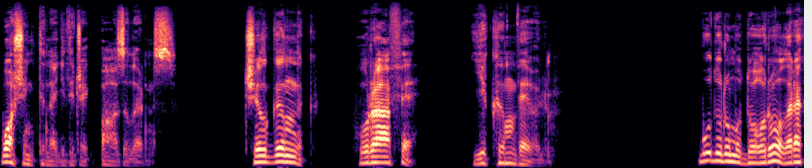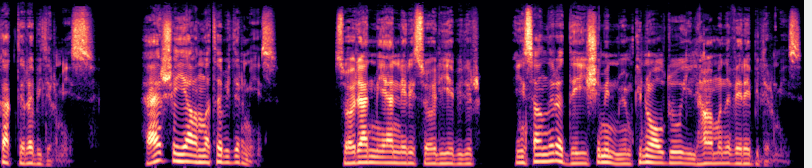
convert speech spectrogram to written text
Washington'a gidecek bazılarınız. Çılgınlık, hurafe, yıkım ve ölüm. Bu durumu doğru olarak aktarabilir miyiz? Her şeyi anlatabilir miyiz? Söylenmeyenleri söyleyebilir, insanlara değişimin mümkün olduğu ilhamını verebilir miyiz?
